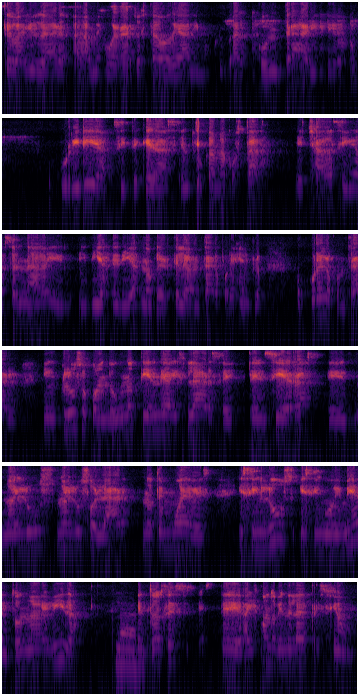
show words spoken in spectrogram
te va a ayudar a mejorar tu estado de ánimo. Al contrario, ocurriría si te quedas en tu cama acostada, echada sin hacer nada y, días de días no quererte levantar, por ejemplo. Ocurre lo contrario. Incluso cuando uno tiende a aislarse, te encierras, eh, no hay luz, no hay luz solar, no te mueves. Y sin luz y sin movimiento no hay vida. Entonces, este, ahí es cuando viene la depresión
